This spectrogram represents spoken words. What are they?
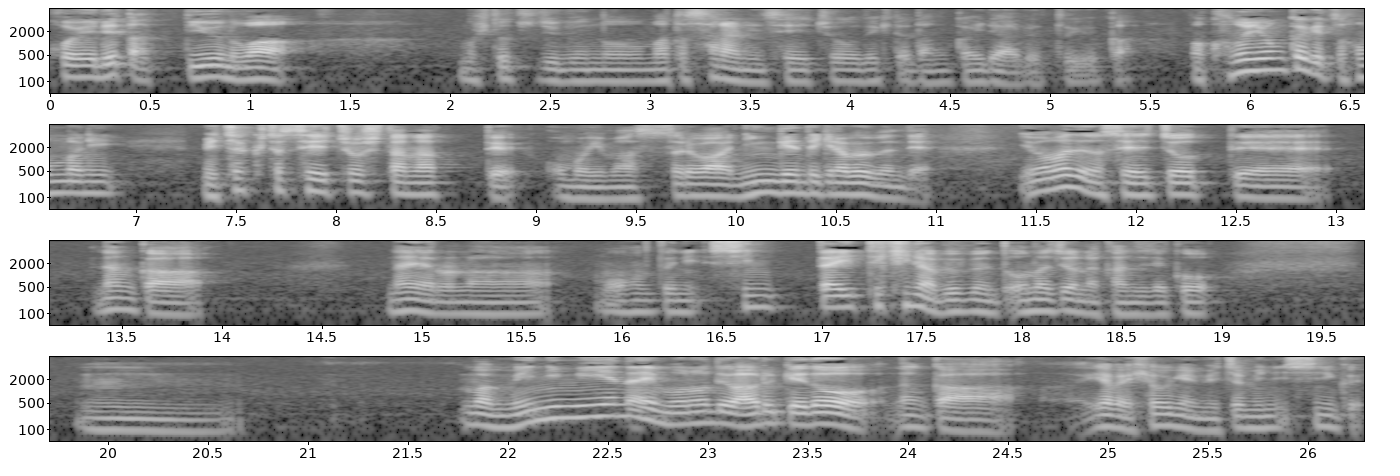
越えれたっていうのはもう一つ自分のまたさらに成長できた段階であるというか、まあ、この4ヶ月ほんまにめちゃくちゃ成長したなって思います。それは人間的な部分で。今までの成長ってなんかなんやろな。もう本当に身体的な部分と同じような感じでこううんまあ目に見えないものではあるけどなんかやばい表現めっちゃしにくい。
